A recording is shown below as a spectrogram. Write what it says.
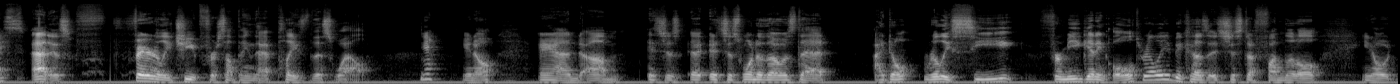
Nice. that is f- fairly cheap for something that plays this well Yeah. you know and um, it's just it's just one of those that i don't really see for me getting old really because it's just a fun little you know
